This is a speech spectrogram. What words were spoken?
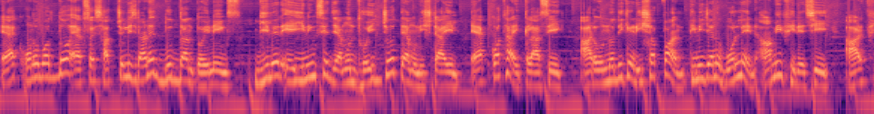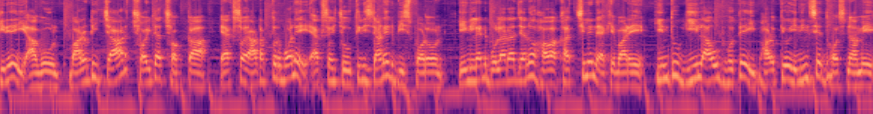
এক অনবদ্য একশো সাতচল্লিশ রানের দুর্দান্ত ইনিংস গিলের এই ইনিংসে যেমন ধৈর্য তেমন স্টাইল। এক কথায় ক্লাসিক। আর অন্যদিকে ঋষভ পান তিনি যেন বললেন, আমি ফিরেছি। আর ফিরেই আগুন। বারোটি চার, ছয়টা ছক্কা। একশো আটাত্তর বলে একশো চৌত্রিশ রানের বিস্ফোরণ। ইংল্যান্ড বোলাররা যেন হাওয়া খাচ্ছিলেন একেবারে। কিন্তু গিল আউট হতেই ভারতীয় ইনিংসে ধস নামে।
